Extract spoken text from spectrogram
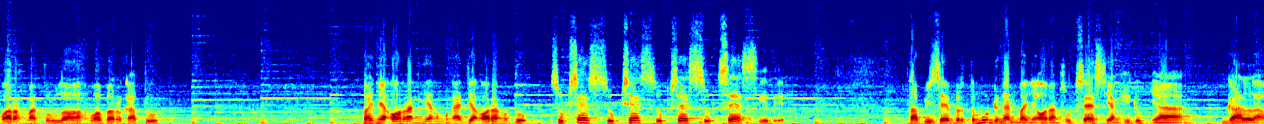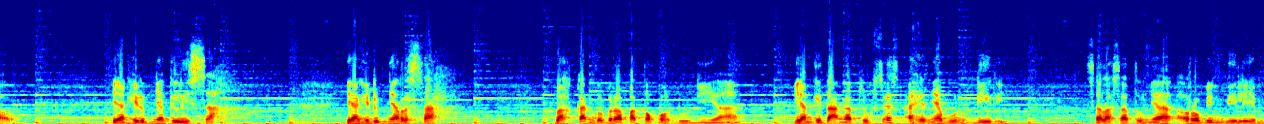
warahmatullahi wabarakatuh. Banyak orang yang mengajak orang untuk sukses, sukses, sukses, sukses gitu ya. Tapi saya bertemu dengan banyak orang sukses yang hidupnya galau, yang hidupnya gelisah, yang hidupnya resah. Bahkan beberapa tokoh dunia yang kita anggap sukses akhirnya bunuh diri. Salah satunya Robin Williams,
